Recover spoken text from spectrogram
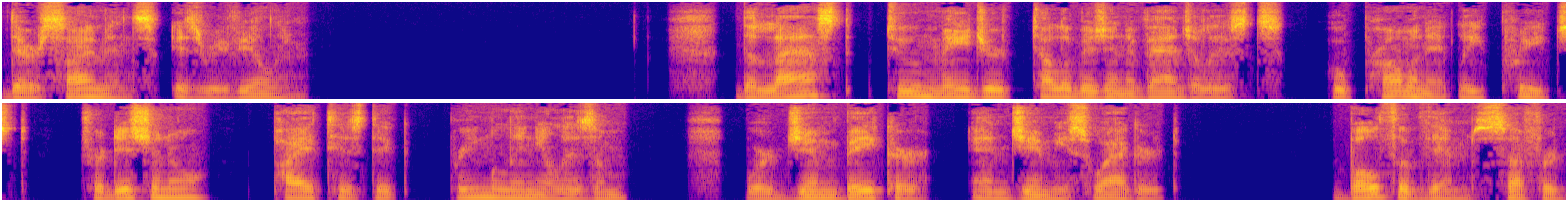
Their silence is revealing. The last two major television evangelists who prominently preached traditional pietistic premillennialism were Jim Bakker and Jimmy Swaggart. Both of them suffered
